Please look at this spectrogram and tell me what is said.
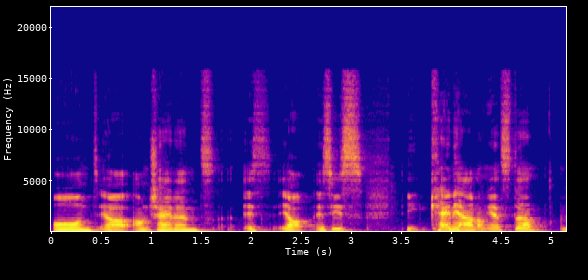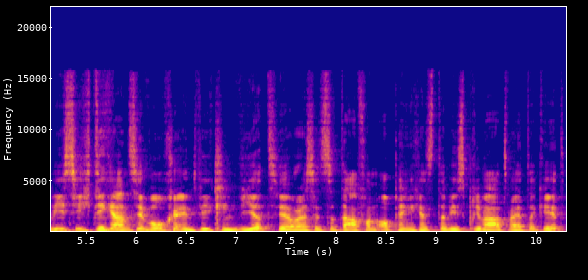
Und ja, anscheinend, es, ja, es ist keine Ahnung jetzt da, wie sich die ganze Woche entwickeln wird, ja, weil es jetzt davon abhängig ist, wie es privat weitergeht.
